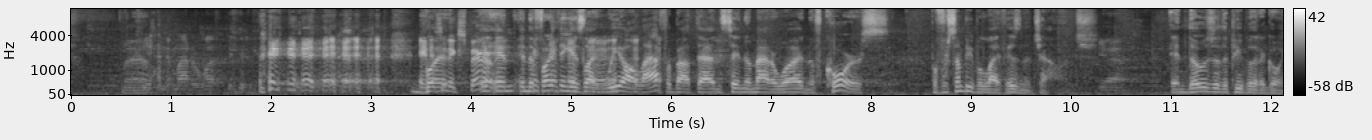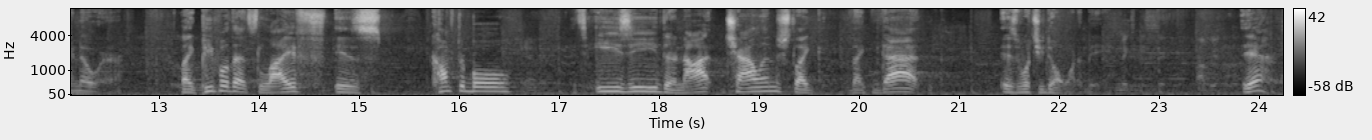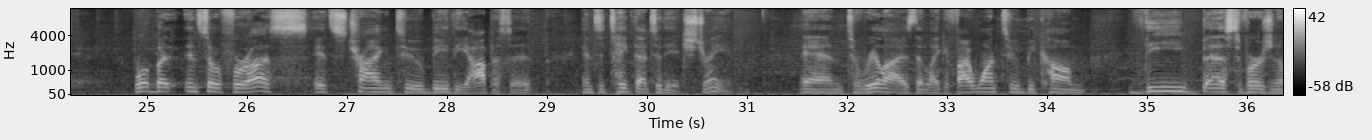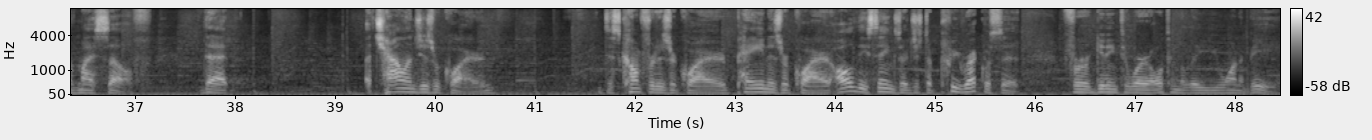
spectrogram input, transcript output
Yeah, no matter what. and it's an experiment. And, and the funny thing is, like, we all laugh about that and say no matter what, and of course, but for some people, life isn't a challenge. yeah. And those are the people that are going nowhere. Like, people that's life is comfortable, it's easy, they're not challenged, like, like that is what you don't want to be. Makes me sick. I'll be honest. Yeah. Well, but and so for us, it's trying to be the opposite and to take that to the extreme and to realize that like if I want to become the best version of myself, that a challenge is required, discomfort is required, pain is required. All these things are just a prerequisite for getting to where ultimately you want to be.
